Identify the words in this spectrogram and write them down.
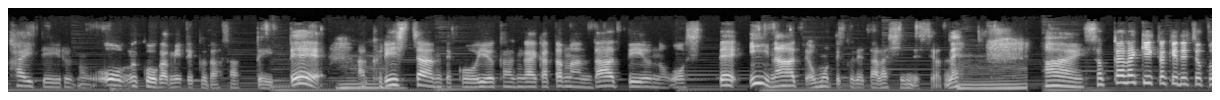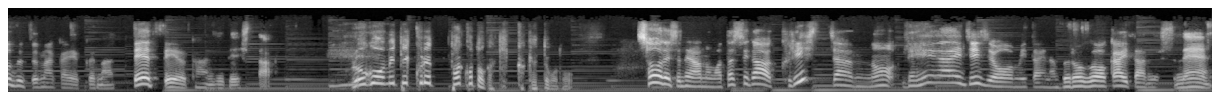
書いているのを向こうが見てくださっていて、あクリスチャンってこういう考え方なんだっていうのを知っていいなって思ってくれたらしいんですよね。うんはい。そっからきっかけでちょっとずつ仲良くなってっていう感じでした。ブログを見てくれたことがきっかけってこと？そうですね。あの、私がクリスチャンの恋愛事情みたいなブログを書いたんですね。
